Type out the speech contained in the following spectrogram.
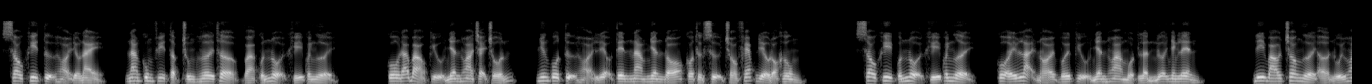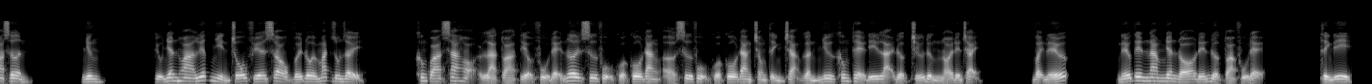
Sau khi tự hỏi điều này, nam cung phi tập trung hơi thở và cuốn nội khí quanh người. Cô đã bảo cựu nhân hoa chạy trốn, nhưng cô tự hỏi liệu tên nam nhân đó có thực sự cho phép điều đó không? Sau khi cuốn nội khí quanh người, cô ấy lại nói với cựu nhân hoa một lần nữa nhanh lên. Đi báo cho người ở núi hoa sơn. Nhưng, cựu nhân hoa liếc nhìn chỗ phía sau với đôi mắt run rẩy. Không quá xa họ là tòa tiểu phụ đệ nơi sư phụ của cô đang ở, sư phụ của cô đang trong tình trạng gần như không thể đi lại được chứ đừng nói đến chạy. Vậy nếu nếu tên nam nhân đó đến được tòa phụ đệ, thỉnh đi.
